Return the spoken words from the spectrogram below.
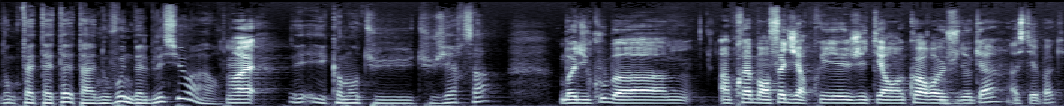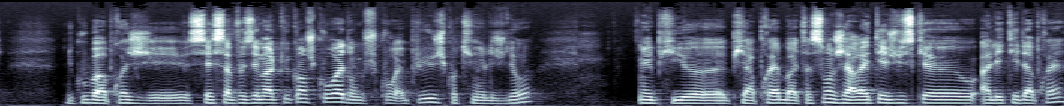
donc, tu as, à nouveau une belle blessure alors. ouais. Et, et comment tu, tu gères ça? Bah du coup bah après bah en fait j'ai repris j'étais encore euh, judoka à cette époque. Du coup bah après j'ai ça me faisait mal que quand je courais donc je courais plus, je continuais le judo. Et puis, euh, et puis après, bah, de toute façon, j'ai arrêté jusqu'à l'été d'après,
